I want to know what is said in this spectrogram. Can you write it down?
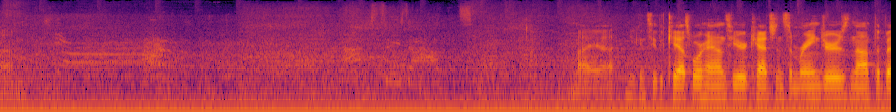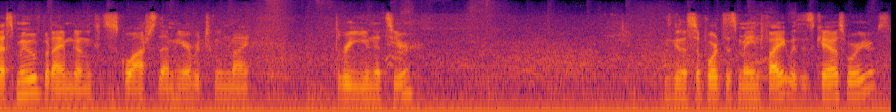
Um, my, uh, you can see the Chaos Warhounds here catching some Rangers. Not the best move, but I am going to squash them here between my three units here. He's going to support this main fight with his Chaos Warriors.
